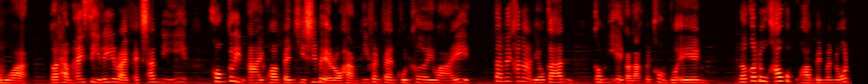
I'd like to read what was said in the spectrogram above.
ตัว ก็ทำให้ซีรีส์ไ i ฟ์แอคชั่นนี้ คงกลิ่นอายความเป็นคิชิเบะโรฮังที่แฟน ๆ คุ้นเคยไว้ แต่ในขณะเดียวกันก็มีเอกลักษณ์เป็นของตัวเอง แล้วก็ดูเข้ากับความเป็นมนุษย์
